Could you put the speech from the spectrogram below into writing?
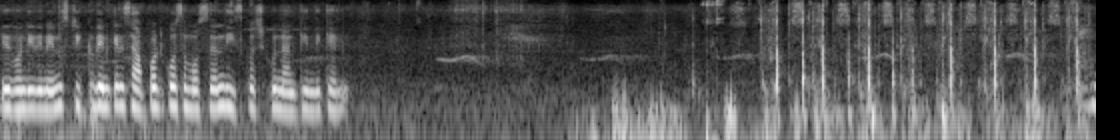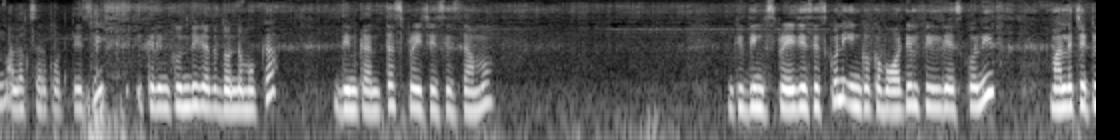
ఇదిగోండి ఇది నేను స్టిక్ దేనికైనా సపోర్ట్ కోసం వస్తుందని తీసుకొచ్చుకున్నాను కిందికి వెళ్ళి మళ్ళీ ఒకసారి కొట్టేసి ఇక్కడ ఇంకుంది కదా దొండ మొక్క. దీనికంతా స్ప్రే చేసేస్తాము. ఇంక దీనికి స్ప్రే చేసేసుకొని ఇంకొక బాటిల్ ఫిల్ చేసుకొని మళ్ళీ చెట్టు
